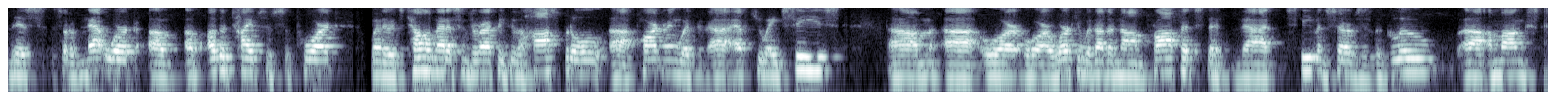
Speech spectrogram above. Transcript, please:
this sort of network of, of other types of support, whether it's telemedicine directly through the hospital, uh, partnering with uh, FQHCs, um, uh, or, or working with other nonprofits that, that Stephen serves as the glue uh, amongst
